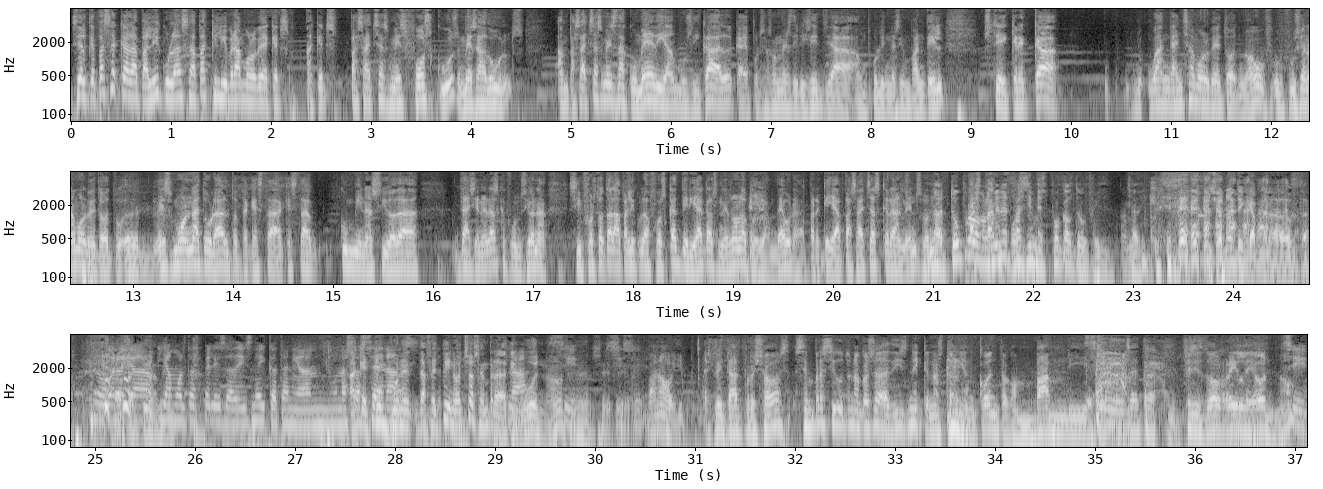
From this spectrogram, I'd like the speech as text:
Sí, el que passa que la pel·lícula sap equilibrar molt bé aquests, aquests passatges més foscos, més adults, amb passatges més de comèdia musical, que potser són més dirigits ja a un públic més infantil. Hòstia, crec que ho enganxa molt bé tot, no? Ho, ho fusiona molt bé tot. Eh, És molt natural tota aquesta, aquesta combinació de, de gèneres que funciona. Si fos tota la pel·lícula fosca et diria que els nens no la podrien veure, perquè hi ha passatges que realment són No, tu probablement et faci foscos. més por que el teu fill, Xavi. Això no tinc cap mena de dubte. Però bueno, hi ha, hi ha moltes pel·lis de Disney que tenien unes Aquest escenes... component... De fet, Pinocho sempre l'ha tingut, no? Sí, sí, sí. sí. Bueno, i- és veritat, però això sempre ha sigut una cosa de Disney que no es tenia en compte, com Bambi, Sí. etc etc. Fins i tot el rei León, no? Sí.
